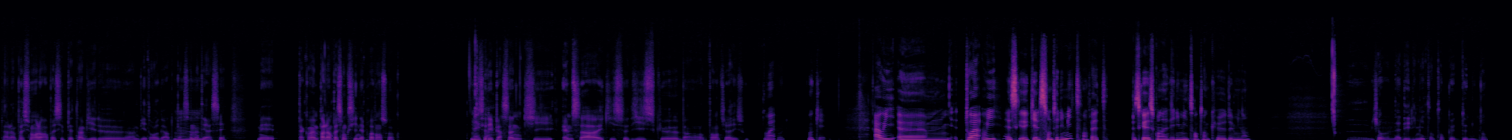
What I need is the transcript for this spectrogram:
tu as l'impression, alors après c'est peut-être un biais de, un biais de regard de personnes Mhm. intéressées, mais tu quand même pas l'impression que c'est une épreuve en soi. C'est des personnes qui aiment ça et qui se disent que ben, autant en tirer des sous. Ok. Ah oui, euh, toi, oui. Est-ce que, quelles sont tes limites en fait? Parce que est-ce qu'on a des limites en tant que dominant? Oui, on a des limites en tant que dominant.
